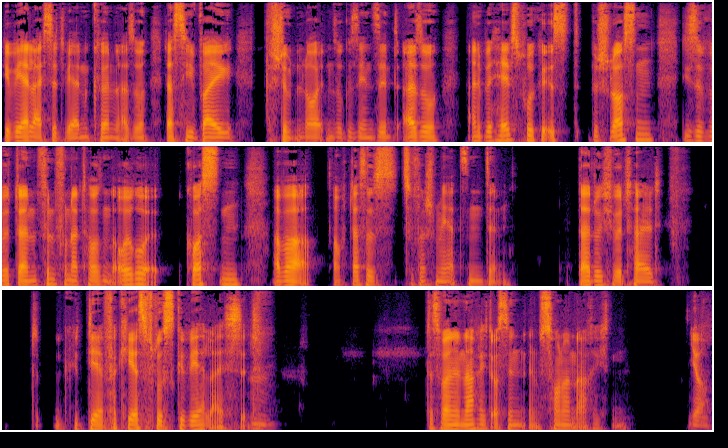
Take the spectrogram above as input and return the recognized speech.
gewährleistet werden können. Also dass sie bei bestimmten Leuten so gesehen sind. Also eine Behelfsbrücke ist beschlossen, diese wird dann 500.000 Euro kosten, aber auch das ist zu verschmerzen, denn dadurch wird halt der Verkehrsfluss gewährleistet. Mhm. Das war eine Nachricht aus den Emsonner Nachrichten. Ja,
